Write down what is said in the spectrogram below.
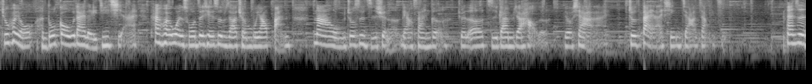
就会有很多购物袋累积起来，他也会问说这些是不是要全部要搬？那我们就是只选了两三个，觉得质感比较好的留下来，就带来新家这样子。但是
